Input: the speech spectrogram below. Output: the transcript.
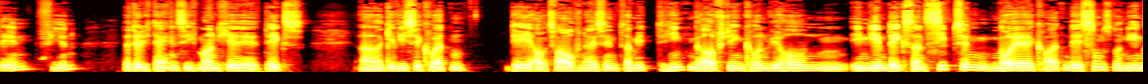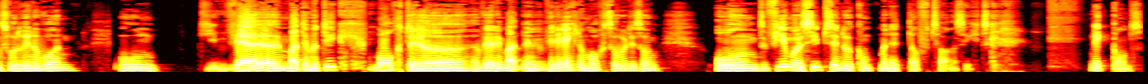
den Vieren. Natürlich teilen sich manche Decks äh, gewisse Karten, die auch, zwar auch neu sind, damit hinten draufstehen kann. Wir haben in jedem Deck sind 17 neue Karten, die sonst noch nirgendwo drinnen waren. Und wer äh, Mathematik macht, der, wer die, wer die Rechnung macht, so wollte ich sagen. Und 4 mal 17, da kommt man nicht auf 62. nicht ganz.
